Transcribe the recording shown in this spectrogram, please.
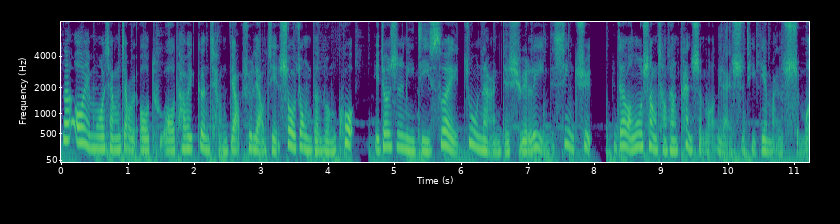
那 OMO 相较于 O2O，它会更强调去了解受众的轮廓，也就是你几岁、住哪、你的学历、你的兴趣、你在网络上常常看什么、你来实体店买了什么。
